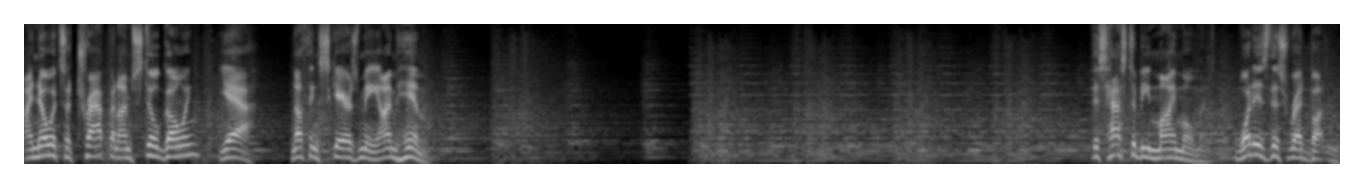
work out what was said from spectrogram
I know it's a trap and I'm still going? Yeah, nothing scares me. I'm him. This has to be my moment. What is this red button?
